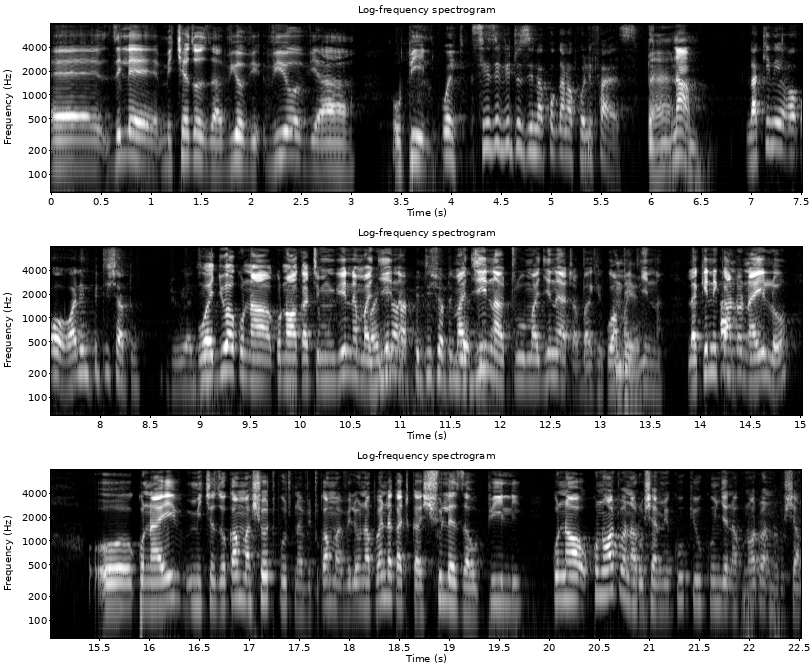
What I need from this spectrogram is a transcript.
eh, zile michezo za vio, vi- vio vya upili. wait si hizi vitu zinakuwaga na qualifiers Naam. lakini oh, oh, walimpitisha tu juu ya jina. wajua kuna kuna wakati mwingine majina tu majina tu majina yatabaki kuwa Ndiyo. majina lakini kando na hilo o, kuna hii michezo kama shot put na vitu kama vile unapoenda katika shule za upili kuna kuna watu wanarusha mikuki huku nje na kuna watu wanarusha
